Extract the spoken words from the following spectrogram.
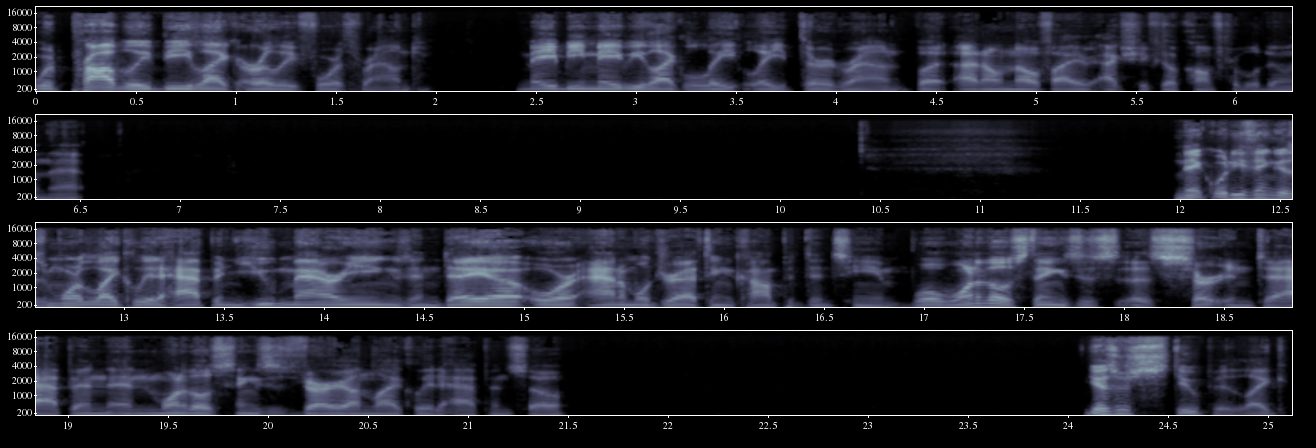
would probably be like early fourth round. Maybe, maybe like late, late third round, but I don't know if I actually feel comfortable doing that. Nick, what do you think is more likely to happen? You marrying Zendaya or animal drafting competent team? Well, one of those things is, is, certain to happen, and one of those things is very unlikely to happen. So, you guys are stupid. Like,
